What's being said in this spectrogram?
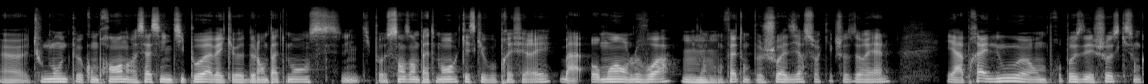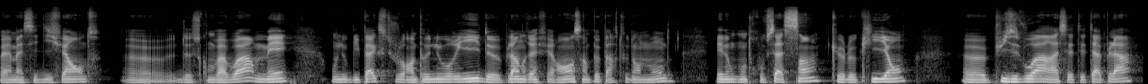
euh, tout le monde peut comprendre. Ça, c'est une typo avec euh, de l'empattement, c'est une typo sans empattement. Qu'est-ce que vous préférez? Bah, au moins on le voit. donc mhm. en fait, on peut choisir sur quelque chose de réel. Et après, nous, euh, on propose des choses qui sont quand même assez différentes euh, de ce qu'on va voir, mais on n'oublie pas que c'est toujours un peu nourri de plein de références un peu partout dans le monde. Et donc, on trouve ça sain que le client euh, puisse voir à cette étape-là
